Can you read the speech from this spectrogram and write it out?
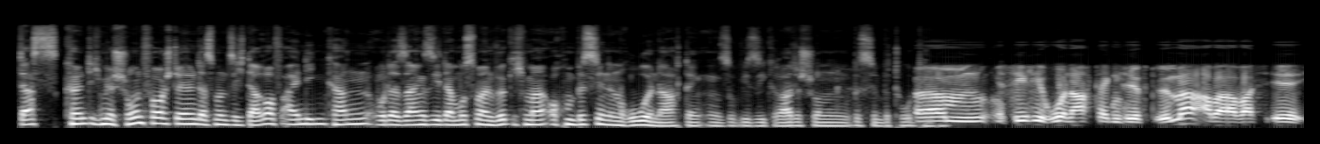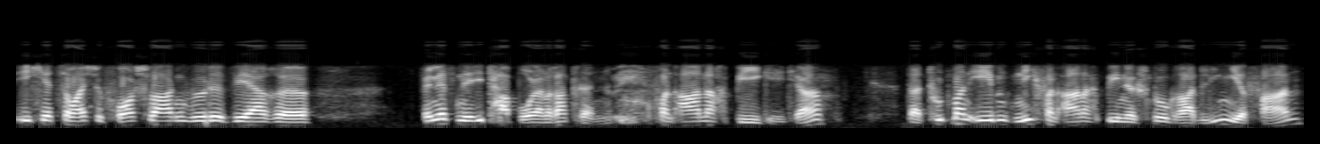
das könnte ich mir schon vorstellen, dass man sich darauf einigen kann. Oder sagen Sie, da muss man wirklich mal auch ein bisschen in Ruhe nachdenken, so wie Sie gerade schon ein bisschen betont haben? Ähm, sicherlich Ruhe nachdenken hilft immer, aber was äh, ich jetzt zum Beispiel vorschlagen würde, wäre, wenn jetzt eine Etappe oder ein Radrennen von A nach B geht, ja, da tut man eben nicht von A nach B eine schnurgerade Linie fahren,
